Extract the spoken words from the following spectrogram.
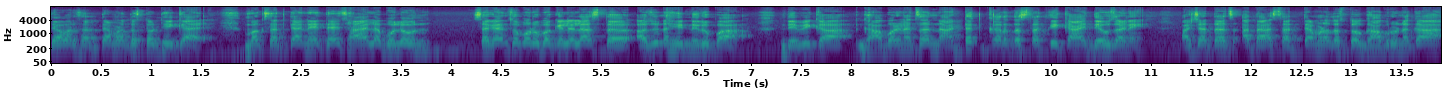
त्यावर सत्या म्हणत असतो ठीक आहे. मग सत्याने त्या छायाला बोलवून सगळ्यांसमोर उभं केलेलं असतं अजूनही निरूपा देविका घाबरण्याचं नाटक करत असतात की काय देव जाणे. अशातच आता सत्या म्हणत असतो घाबरू नका.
